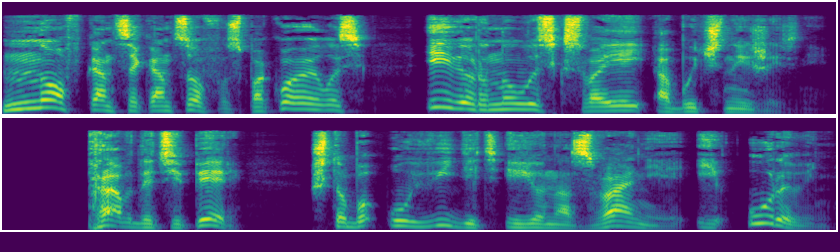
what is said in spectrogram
но в конце концов успокоилась и вернулась к своей обычной жизни. Правда, теперь, чтобы увидеть ее название и уровень,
